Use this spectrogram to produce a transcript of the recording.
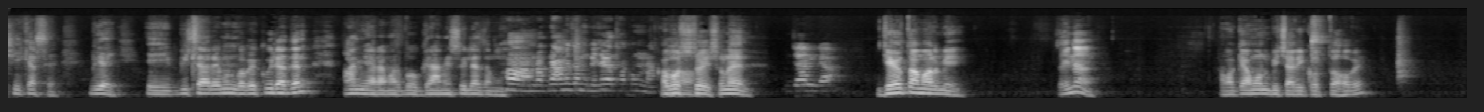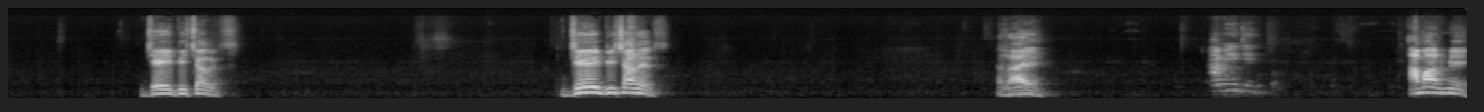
ঠিক আছে। বিয়াই এই বিচার এমন ভাবে কইরা দেন আমি আর আমার বউ গ্রামে চইলা যাব। হ্যাঁ আমরা গ্রামে যাব কে জায়গায় থাকুম না। অবশ্যই শুনেন। জানগা যেহেতু আমার মেয়ে তাই না? আমাকে এমন বিচারই করতে হবে যেই বিচারের যেই বিচারের রায়ে আমি জিতবো আমার মেয়ে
